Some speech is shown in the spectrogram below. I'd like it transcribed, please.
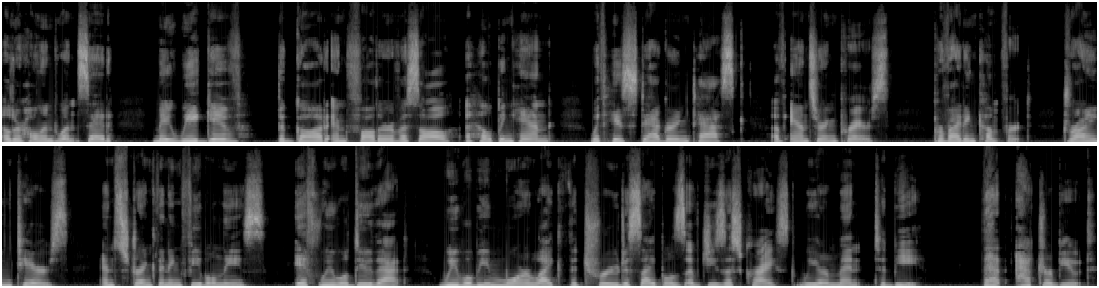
Elder Holland once said, May we give the God and Father of us all a helping hand with his staggering task of answering prayers, providing comfort, drying tears, and strengthening feeble knees. If we will do that, we will be more like the true disciples of Jesus Christ we are meant to be. That attribute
